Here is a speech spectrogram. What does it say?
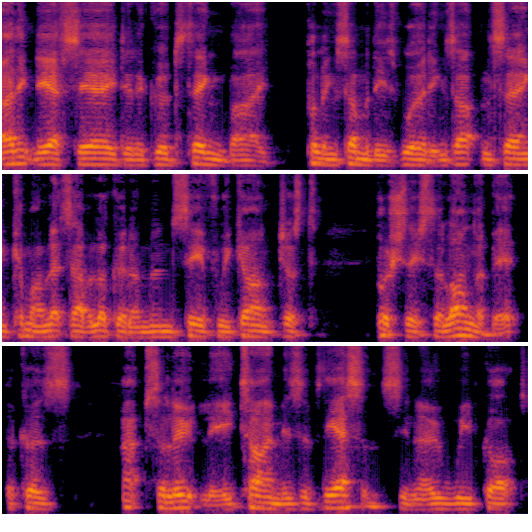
I think the FCA did a good thing by pulling some of these wordings up and saying, come on, let's have a look at them and see if we can't just push this along a bit because absolutely time is of the essence. You know, we've got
